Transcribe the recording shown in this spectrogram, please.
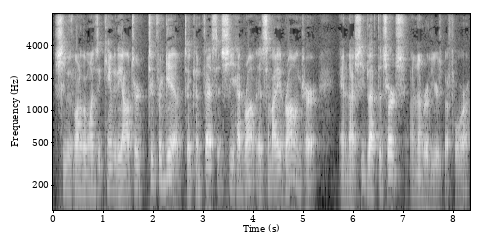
She was one of the ones that came to the altar to forgive, to confess that she had wrong, that somebody had wronged her, and uh, she'd left the church a number of years before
